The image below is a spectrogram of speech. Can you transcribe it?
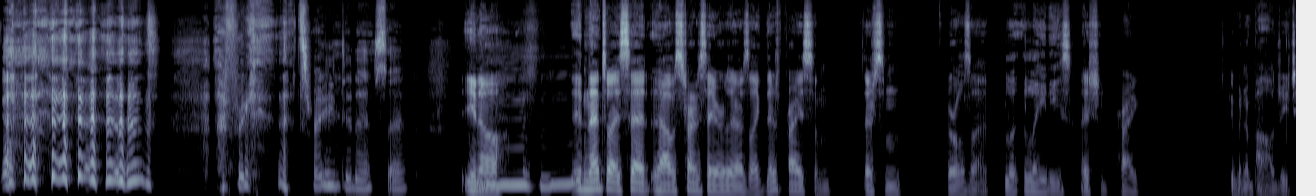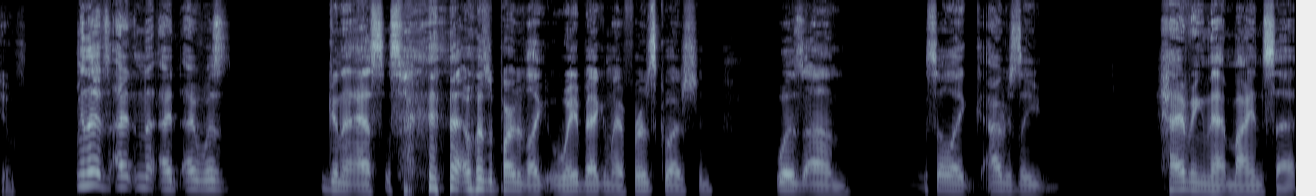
I forget that's right, he did ask that. You know? Mhm. And that's why I said I was trying to say earlier, I was like, "There's probably some there's some girls, uh, l ladies I should probably give an apology to." And that's I. I was gonna ask that was a part of, like, way back in my first question was, um so, like, obviously having that mindset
